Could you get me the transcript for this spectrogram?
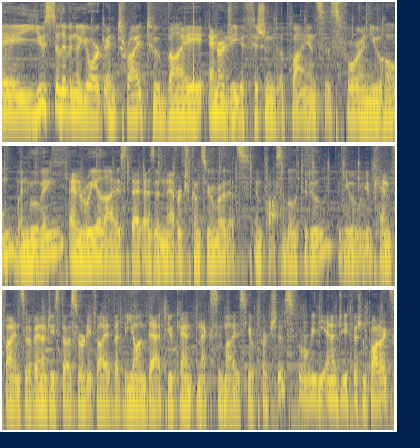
used to live in New York and tried to buy energy efficient appliances for a new home when moving and realized that as an average consumer that's impossible to do. You, you can find sort of Energy Star certified, but beyond that you can't maximize your purchase for really energy efficient products.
